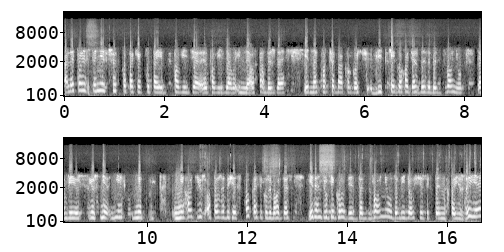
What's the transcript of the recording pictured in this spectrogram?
Ale to jeszcze nie jest wszystko tak, jak tutaj powiedzia, powiedziały inne osoby, że jednak potrzeba kogoś bliskiego, chociażby, żeby dzwonił. Ja mówię, już, już nie, nie, nie, nie chodzi już o to, żeby się spotkać, tylko żeby chociaż jeden drugiego zadzwonił, dowiedział się, że ten ktoś żyje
